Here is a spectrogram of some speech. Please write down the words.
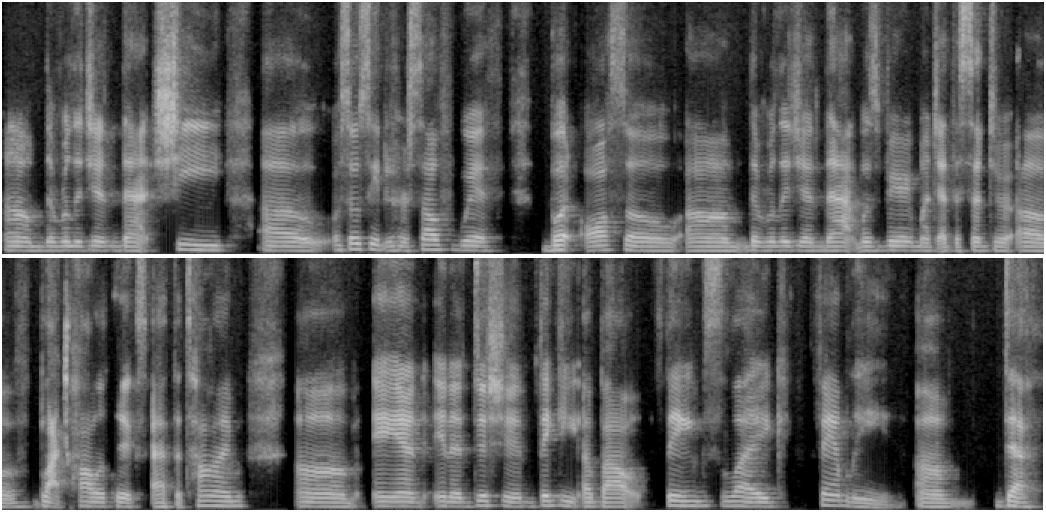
um, the religion that she uh, associated herself with, but also um, the religion that was very much at the center of Black politics at the time. Um, and in addition, thinking about things like family, um, death,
